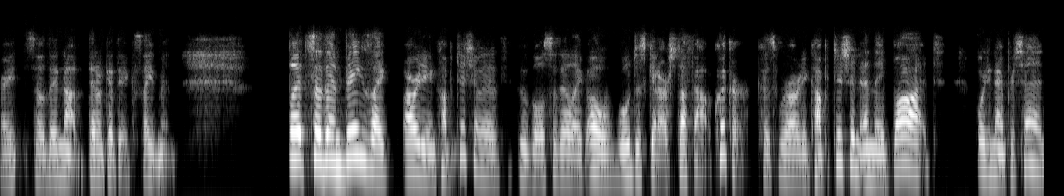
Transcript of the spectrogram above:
right so they're not they don't get the excitement but so then bing's like already in competition with google so they're like oh we'll just get our stuff out quicker because we're already in competition and they bought 49%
